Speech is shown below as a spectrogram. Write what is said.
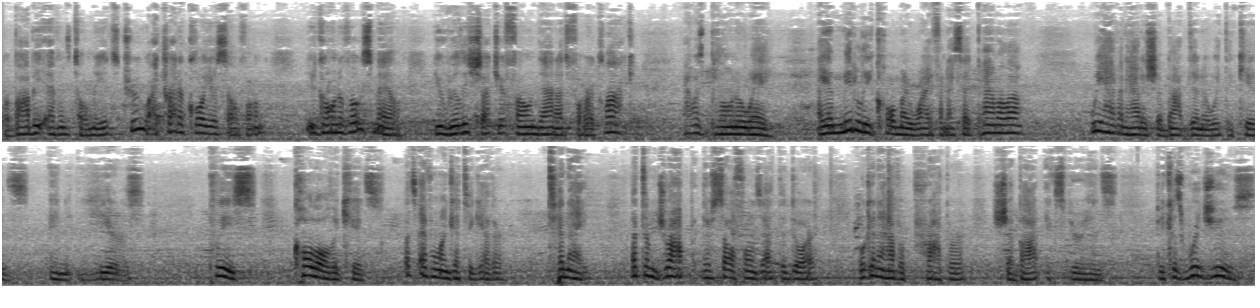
But Bobby Evans told me it's true. I try to call your cell phone. You're going to voicemail. You really shut your phone down at 4 o'clock. I was blown away. I immediately called my wife and I said, Pamela, we haven't had a Shabbat dinner with the kids in years. Please call all the kids. Let's everyone get together tonight. Let them drop their cell phones at the door. We're going to have a proper Shabbat experience because we're Jews,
